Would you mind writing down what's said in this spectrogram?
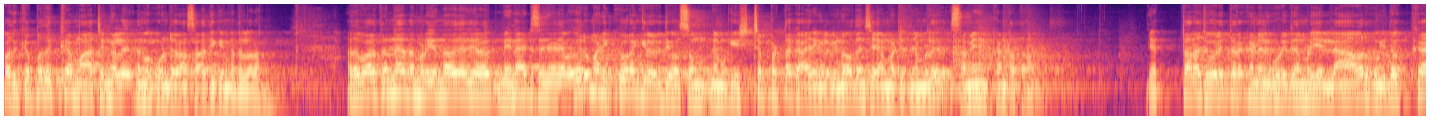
പതുക്കെ പതുക്കെ മാറ്റങ്ങൾ നമുക്ക് കൊണ്ടുവരാൻ സാധിക്കും എന്നുള്ളതാണ്. അതുപോലെ തന്നെ നമ്മൾ എന്താ മെയിനായിട്ട് കഴിഞ്ഞാൽ ഒരു മണിക്കൂറെങ്കിലും ഒരു ദിവസം നമുക്ക് ഇഷ്ടപ്പെട്ട കാര്യങ്ങൾ വിനോദം ചെയ്യാൻ വേണ്ടിയിട്ട് നമ്മൾ സമയം കണ്ടെത്തണം. എത്ര ജോലി തിരക്കുണ്ടെങ്കിലും കൂടി നമ്മൾ എല്ലാവർക്കും ഇതൊക്കെ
